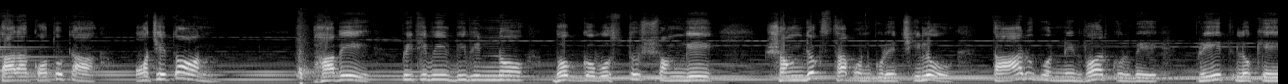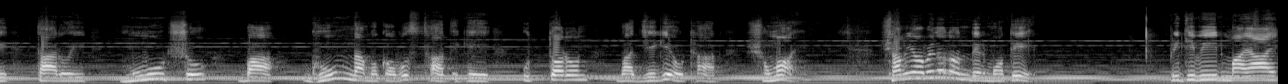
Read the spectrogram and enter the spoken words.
তারা কতটা অচেতন ভাবে পৃথিবীর বিভিন্ন ভোগ্য বস্তুর সঙ্গে সংযোগ স্থাপন করেছিল তার উপর নির্ভর করবে প্রেত লোকে তার ওই মুমূর্ষ বা ঘুম নামক অবস্থা থেকে উত্তরণ বা জেগে ওঠার সময়। স্বামী অবেদানন্দের মতে, পৃথিবীর মায়ায়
